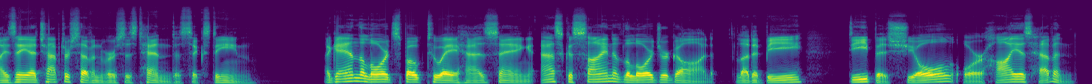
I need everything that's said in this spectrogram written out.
Isaiah chapter 7, verses 10 to 16. Again the Lord spoke to Ahaz, saying, Ask a sign of the Lord your God. Let it be deep as Sheol or high as heaven.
